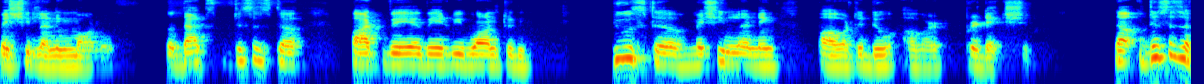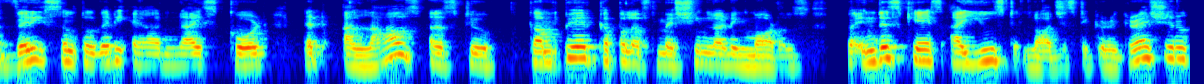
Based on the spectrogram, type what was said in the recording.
machine learning model. So that's this is the part where, where we want to use the machine learning power to do our prediction. Now, this is a very simple, very uh, nice code that allows us to compare a couple of machine learning models. So in this case, I used logistic regression,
